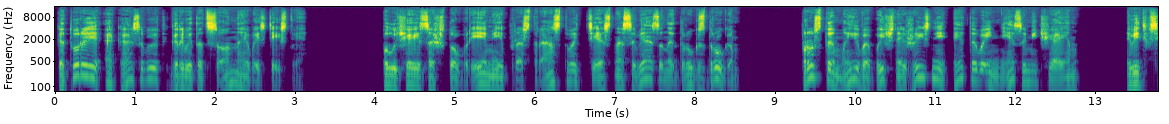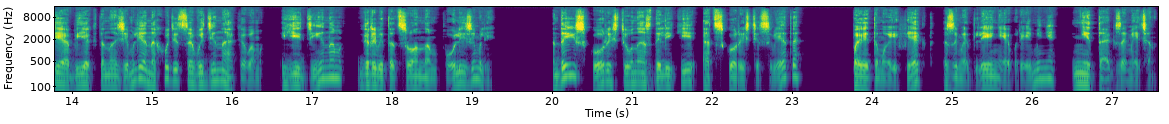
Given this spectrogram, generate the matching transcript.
которые оказывают гравитационное воздействие. Получается, что время и пространство тесно связаны друг с другом. Просто мы в обычной жизни этого не замечаем, ведь все объекты на Земле находятся в одинаковом, едином гравитационном поле Земли. Да и скорости у нас далеки от скорости света, поэтому эффект замедления времени не так заметен.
